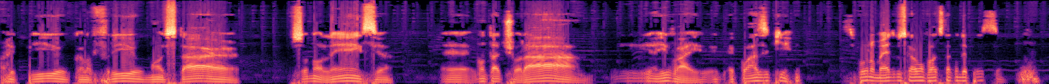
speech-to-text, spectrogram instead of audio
arrepio, calafrio, mal-estar, sonolência, é, vontade de chorar, e aí vai. É, é, quase que, se for no médico, os caras vão falar que está com depressão.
